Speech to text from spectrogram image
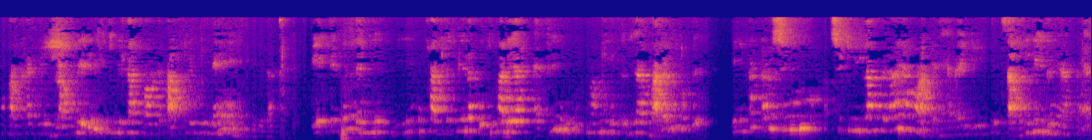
මොකක් හරි ද්‍රව්‍යයේ ඉතිරියක් බවට පත් වෙන්නේ නැහැ කියලා. ඒකෙත් දැන් මේ මොකක්ද කියලා කුතුහලයක් ඇති මම ඒක දිහා බලනකොට ඒකත් අර සිංහු සිතුවිල්ලක් වෙලා යනවා. හැබැයි ඒකේ සංවේදනයක් නැහැ.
